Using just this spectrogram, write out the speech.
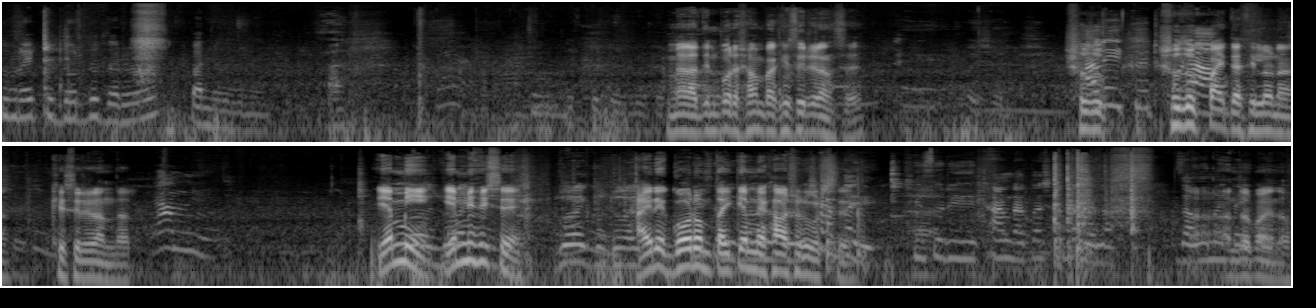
তোমরা একটু ধৈর্য ধরো পানি। মেলা দিন পরে সম্পা খিচুড়ি রাঁধছে। সুযোগ সুযোগ পাইতেছিল না খিচুড়ি রান্ধার এমনি এমনি হয়েছে আইরে গরম তাই কেমনে খাওয়া শুরু করছে? আন্দার পানি দাও।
